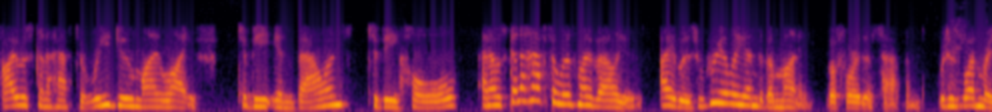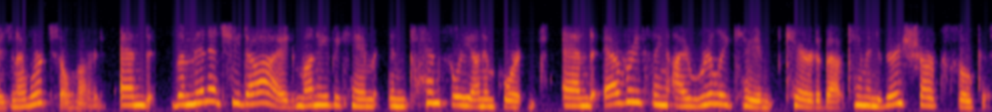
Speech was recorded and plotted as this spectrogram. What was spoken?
I was going to have to redo my life to be in balance, to be whole, and I was going to have to live my values. I was really into the money before this happened, which is one reason I worked so hard. And the minute she died, money became intensely unimportant. And everything I really came, cared about came into very sharp focus.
